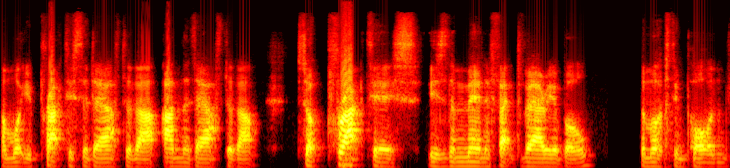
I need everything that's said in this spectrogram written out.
and what you practice the day after that and the day after that. So practice is the main effect variable, the most important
